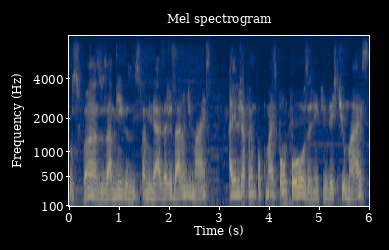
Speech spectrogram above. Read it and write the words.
os fãs, os amigos, os familiares ajudaram demais. Aí ele já foi um pouco mais pomposo, a gente investiu mais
